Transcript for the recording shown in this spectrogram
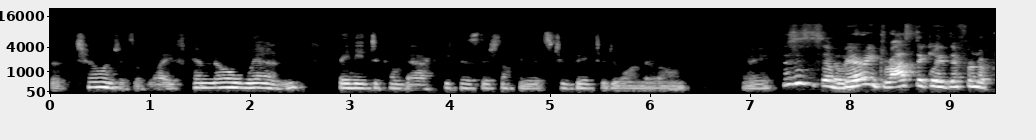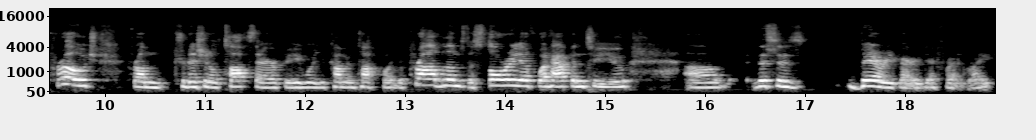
the challenges of life and know when they need to come back because there's something that's too big to do on their own right? This is a very drastically different approach from traditional talk therapy, where you come and talk about your problems, the story of what happened to you. Uh, this is very, very different, right?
